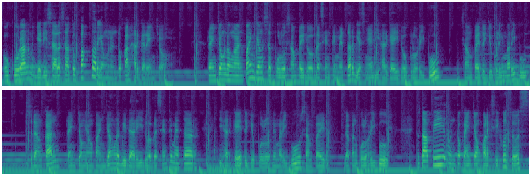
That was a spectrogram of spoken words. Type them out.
ukuran menjadi salah satu faktor yang menentukan harga rencong. Rencong dengan panjang 10-12 cm biasanya dihargai 20.000 sampai 75.000 Sedangkan rencong yang panjang lebih dari 12 cm dihargai 75.000 sampai 80.000. Tetapi untuk rencong koleksi khusus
